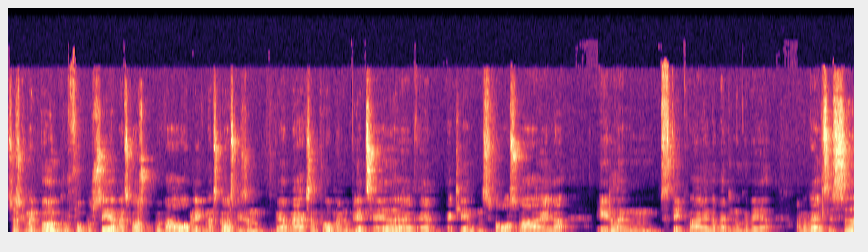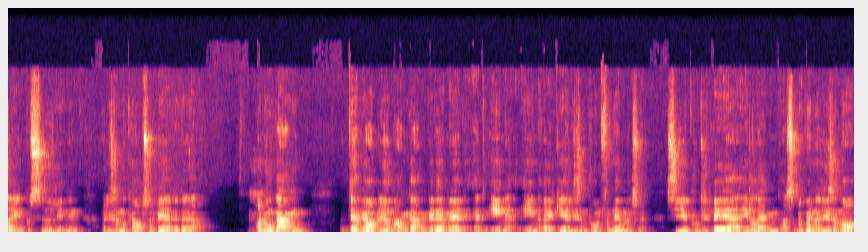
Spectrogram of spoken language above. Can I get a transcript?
så skal man både kunne fokusere, man skal også kunne bevare overblik, man skal også ligesom være opmærksom på, at man nu bliver taget af, af, af klientens forsvar, eller et eller andet stikvej, eller hvad det nu kan være. Og når der altid sidder en på sidelinjen, og ligesom kan observere det der. Mm. Og nogle gange, det har vi oplevet mange gange, det der med, at, at en, en reagerer ligesom på en fornemmelse, siger, kunne det være et eller andet, og så begynder ligesom at,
